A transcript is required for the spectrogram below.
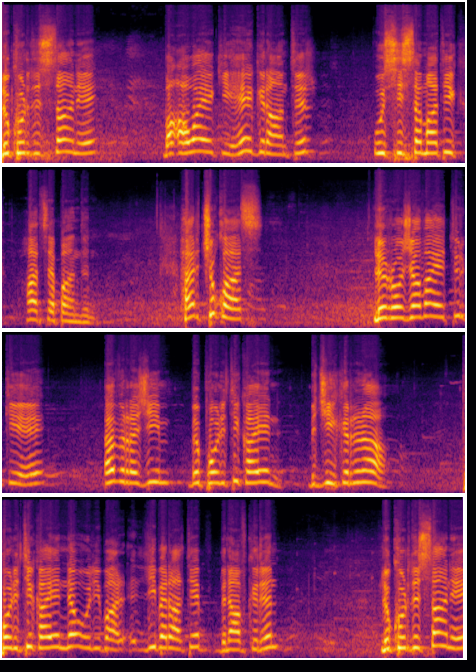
لە کوردستانê بە ئاوایەکی هەیە گرانتر و سیستەماتیک هات سەپاندن هەر چقاس لە ڕۆژاوایە تورکیە ئەv ڕژیم bi پۆلیتیکایên bicîkirina پۆلیتیکایên neoliberal tê binavkirin li Kurdistanê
